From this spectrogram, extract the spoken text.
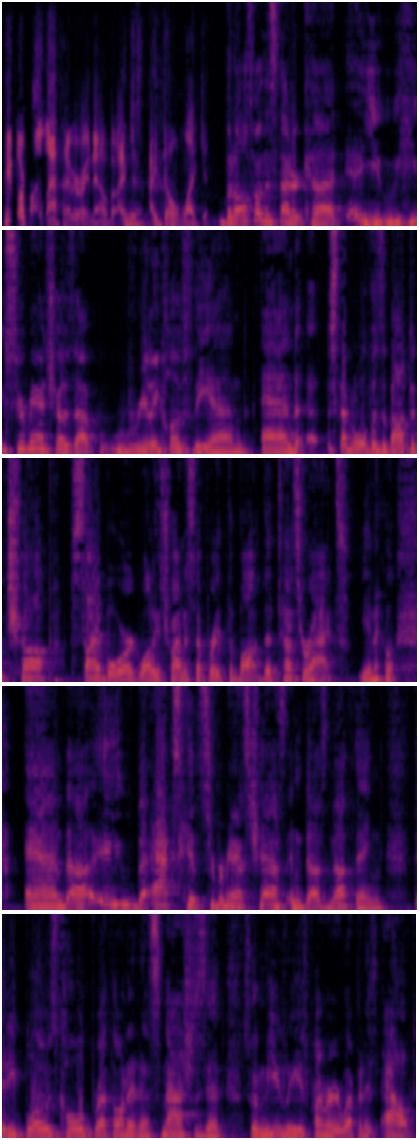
People are probably laughing at me right now, but I just just I don't like it. But also in the Snyder cut, you he, Superman shows up really close to the end, and Steppenwolf is about to chop Cyborg while he's trying to separate the bo- the Tesseract, you know, and uh, he- the axe hits Superman's chest and does nothing. Then he blows cold breath on it and smashes it, so immediately his primary weapon is out.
